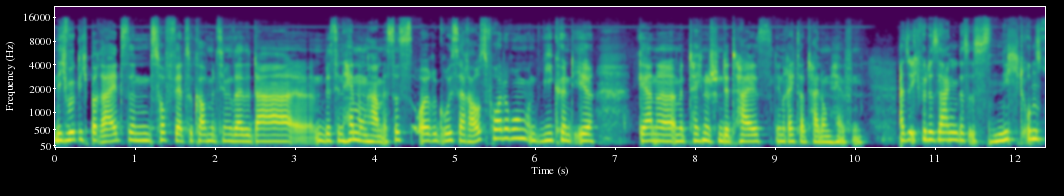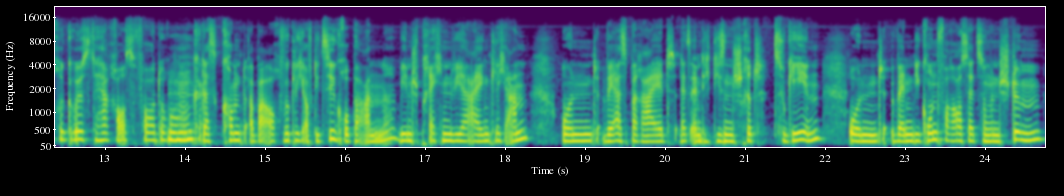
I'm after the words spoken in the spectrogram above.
nicht wirklich bereit sind, Software zu kaufen, beziehungsweise da äh, ein bisschen Hemmung haben. Ist das eure größte Herausforderung und wie könnt ihr gerne mit technischen Details den Rechtsabteilungen helfen? Also ich würde sagen, das ist nicht unsere größte Herausforderung. Mhm. Das kommt aber auch wirklich auf die Zielgruppe an. Ne? Wen sprechen wir eigentlich an? Und wer ist bereit, letztendlich diesen Schritt zu gehen? Und wenn die Grundvoraussetzungen stimmen,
